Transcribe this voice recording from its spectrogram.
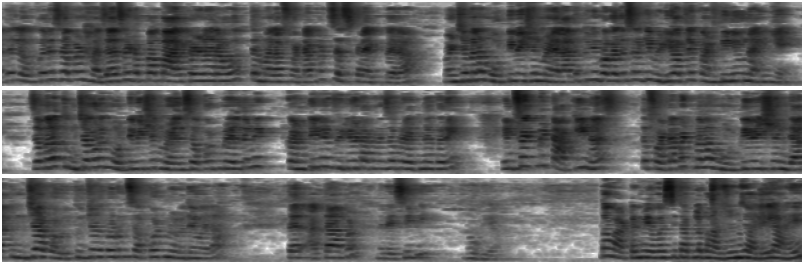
आता लवकरच आपण हजारचा टप्पा पार करणार आहोत तर मला फटाफट सबस्क्राईब करा. म्हणजे मला मोटिवेशन मिळेल. आता तुम्ही बघत असाल की व्हिडिओ आपले कंटिन्यू नाही आहे जर मला तुमच्याकडून मोटिवेशन मिळेल सपोर्ट मिळेल तर मी कंटिन्यू व्हिडिओ टाकण्याचा प्रयत्न करेन. इनफॅक्ट मी टाकीनच. तर फटाफट मला मोटिवेशन द्या तुमच्याकडून. तुमच्याकडून सपोर्ट मिळू दे मला. तर आता आपण रेसिपी बघूया. आता वाटण व्यवस्थित आपलं भाजून झालेलं आहे.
